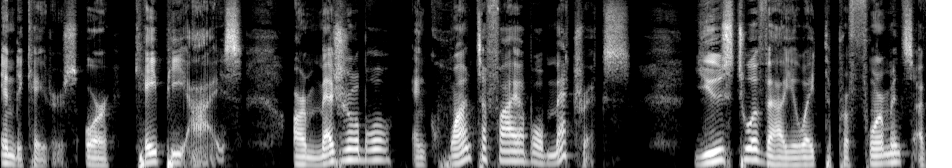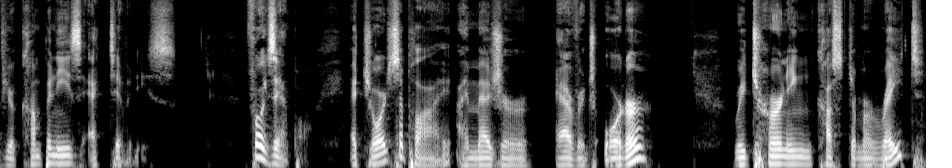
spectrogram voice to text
indicators or KPIs are measurable and quantifiable metrics used to evaluate the performance of your company's activities. For example, at George Supply, I measure average order, returning customer rate,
